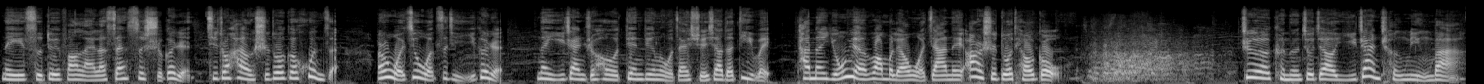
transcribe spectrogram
那一次对方来了三四十个人，其中还有十多个混子，而我就我自己一个人。那一战之后，奠定了我在学校的地位，他们永远忘不了我家那二十多条狗。这可能就叫一战成名吧。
